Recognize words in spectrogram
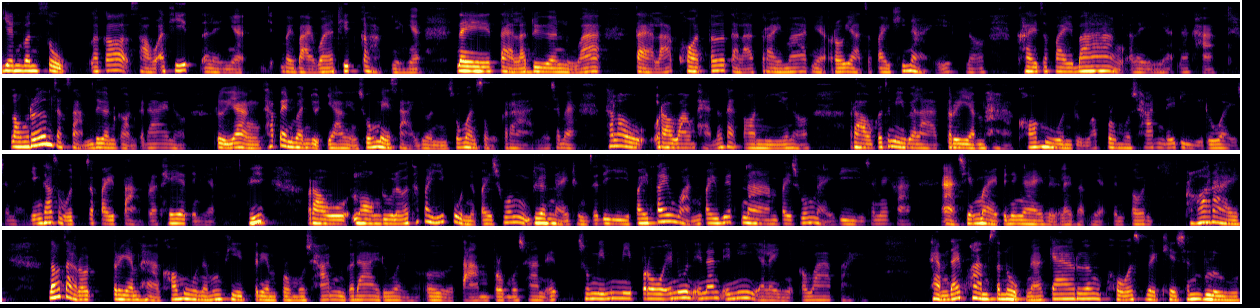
เย็นวันศุกร์แล้วก็เสาร์อาทิตย์อะไรเงี้ยบ่ายๆวันอาทิตย์กลับอย่างเงี้ยในแต่ละเดือนหรือว่า แต่ละควอเตอร์แต่ละไตรมาสเนี่ยเราอยากจะไปที่ไหนเนาะใครจะไปบ้างอะไรอย่างเงี้ยนะคะ ลองเริ่มจาก 3 เดือนก่อนก็ได้เนาะหรืออย่างถ้าเป็นวันหยุดยาวอย่างช่วงเมษายน ช่วงวันสงกรานเนี่ยใช่ไหมถ้าเราเราวางแผนตั้งแต่ตอนนี้เนาะเราก็จะมีเวลาเตรียมหาข้อมูลหรือว่าโปรโมชั่นได้ดีด้วยใช่ไหมยิ่งถ้าสมมติจะไปต่างประเทศอย่างเงี้ยเฮ้ยเราลองดูเลยว่าถ้าไปญี่ปุ่นเนี่ยไปช่วงเดือนไหนถึงจะดี ไปไต้หวันไปเวียดนามไปช่วงไหนดีใช่ไหมคะ อ่าเชียงใหม่เป็นยังไงหรืออะไรแบบเนี้ยเป็นต้น เพราะอะไรนอกจากเราเตรียมหาข้อมูลนะบางทีเตรียมโปรโมชั่นก็ได้ด้วยเนาะเออตามโปรโมชั่นเอ๊ะช่วงนี้มันมีโปรไอ้นู่นไอ้นั่นไอ้นี่อะไรเงี้ยก็ว่าไป แถมได้ความสนุกนะ แก้เรื่อง post vacation blue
